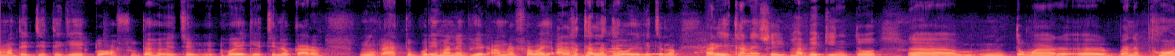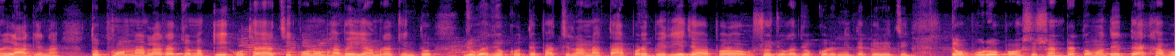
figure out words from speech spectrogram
আমাদের যেতে গিয়ে একটু অসুবিধা হয়েছে, হয়ে গেছিল কারণ এত পরিমাণে ভিড়, আমরা সবাই আলাদা আলাদা হয়ে গেছিলাম। আর এখানে সেইভাবে কিন্তু তোমার মানে ফোন লাগে না। তো ফোন না লাগার জন্য কে কোথায় আছি কোনোভাবেই আমরা কিন্তু যোগাযোগ করতে পারছিলাম না। তারপরে বেরিয়ে যাওয়ার পর অবশ্যই যোগাযোগ করে নিতে পেরেছি। তো পুরো প্রসেশনটা তোমাদের দেখাবো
